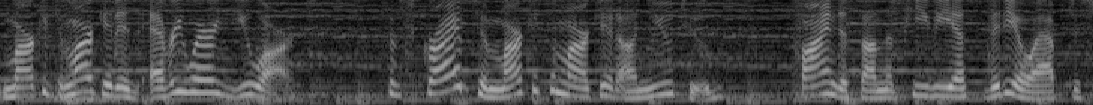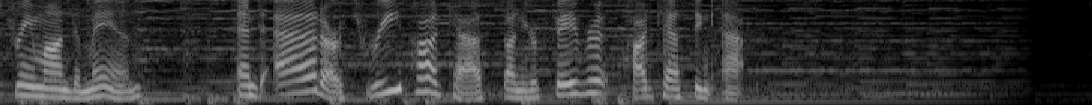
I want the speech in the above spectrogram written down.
Market to Market is everywhere you are. Subscribe to Market to Market on YouTube, find us on the PBS video app to stream on demand, and add our three podcasts on your favorite podcasting app.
